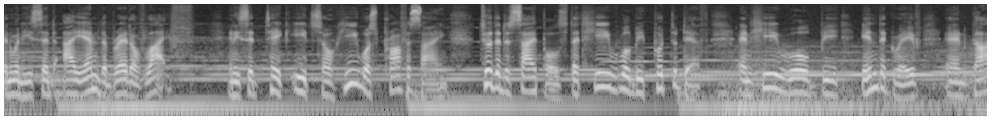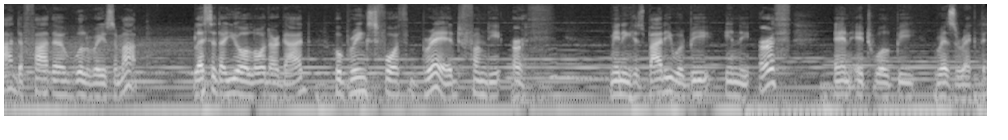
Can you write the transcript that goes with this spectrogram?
And when he said, I am the bread of life, and he said, Take, eat. So he was prophesying to the disciples that he will be put to death and he will be in the grave, and God the Father will raise him up. Blessed are you, O Lord our God, who brings forth bread from the earth, meaning his body will be in the earth and it will be resurrected.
